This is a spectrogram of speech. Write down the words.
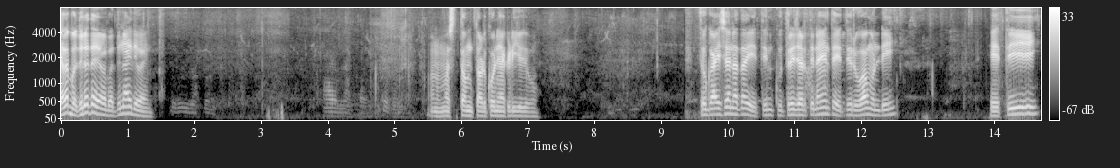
ત્યારે બધું લેતા જવાય બધું નાખી દેવાય અને મસ્ત આમ તડકો નીકળી જજો તો ગાય છે ને હતા એથી કૂતરી જડતી નહીં તો એથી રોવા માંડી. એથી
